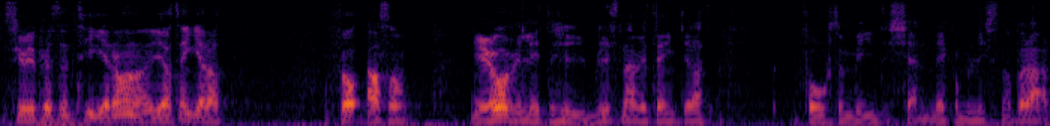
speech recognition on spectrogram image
Ska vi presentera varandra? Jag tänker att, för, alltså, nu har vi lite hybris när vi tänker att folk som vi inte känner kommer lyssna på det här.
